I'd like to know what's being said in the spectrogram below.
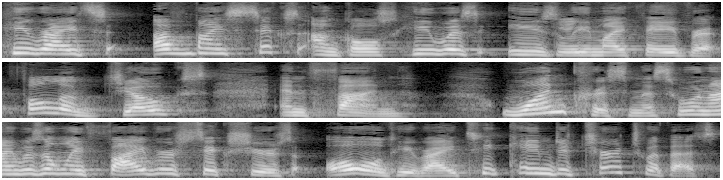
He writes, Of my six uncles, he was easily my favorite, full of jokes and fun. One Christmas, when I was only five or six years old, he writes, he came to church with us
